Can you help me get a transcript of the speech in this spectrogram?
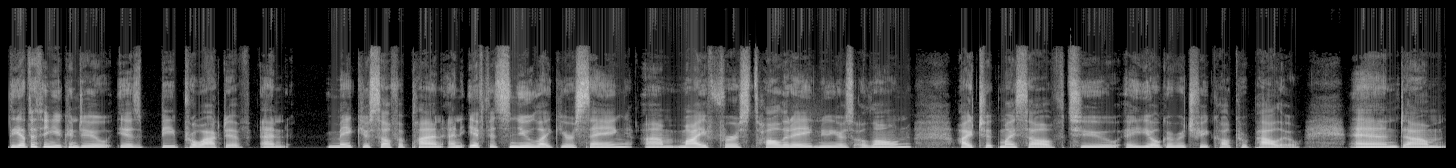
The other thing you can do is be proactive and make yourself a plan. And if it's new, like you're saying, um, my first holiday, New Year's alone, I took myself to a yoga retreat called Kripalu. And um,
